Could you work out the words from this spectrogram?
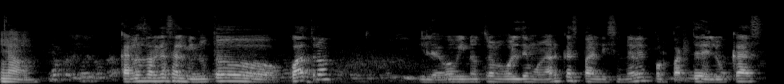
No. Carlos Vargas al minuto 4 y luego vino otro gol de Monarcas para el 19 por parte de Lucas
